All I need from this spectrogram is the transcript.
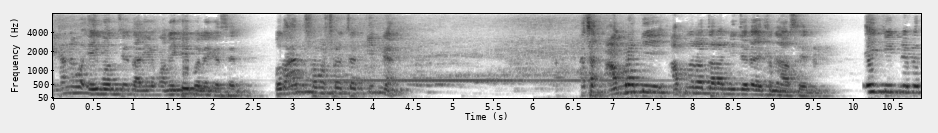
এখানেও এই মঞ্চে দাঁড়িয়ে অনেকেই বলে গেছেন, প্রধান সমস্যা হচ্ছে কিডন্যাপ। আচ্ছা আমরা কি আপনারা যারা নিজেরা এখানে আছেন, এই কিডন্যাপের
